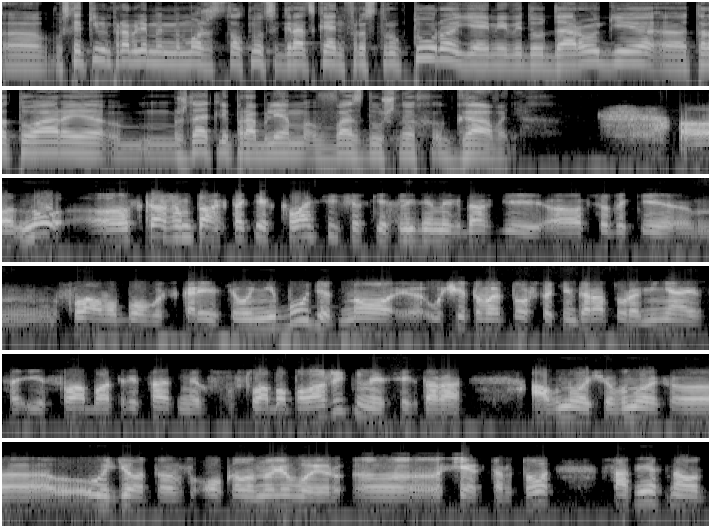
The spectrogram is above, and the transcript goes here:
э, с какими проблемами может столкнуться городская инфраструктура? Я имею в виду дороги, тротуары. Ждать ли проблем в воздушных гаванях? А, ну, а, скажем так, таких классических ледяных дождей а, все-таки, слава богу, скорее всего, не будет, но э, учитывая то, что температура меняется из слабо отрицательных в слабо сектора, а в ночь вновь э, уйдет в около нулевой э, сектор, то, соответственно, вот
